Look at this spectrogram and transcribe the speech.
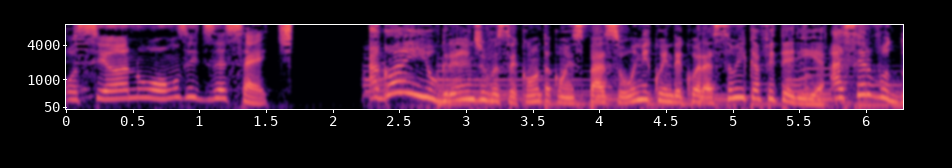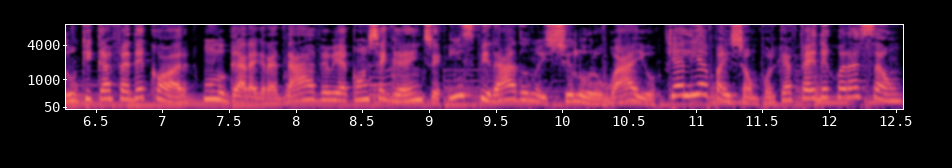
Oceano 1117. Agora em Rio Grande você conta com espaço único em decoração e cafeteria. Acervo Duque Café Decor, um lugar agradável e aconchegante, inspirado no estilo uruguaio, que alia a paixão por café e decoração.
